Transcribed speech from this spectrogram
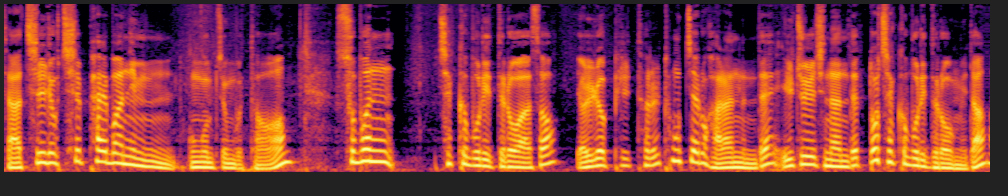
자, 7678번님 궁금증부터 수분 체크불이 들어와서 연료 필터를 통째로 갈았는데 일주일 지났는데 또 체크불이 들어옵니다.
